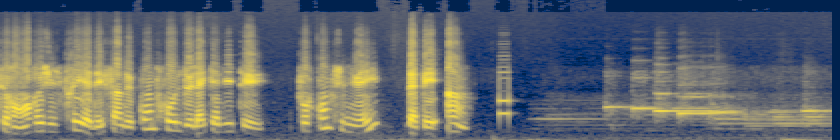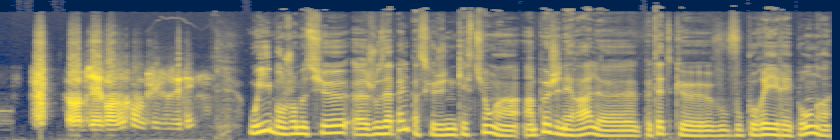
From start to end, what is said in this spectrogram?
sera enregistré à des fins de contrôle de la qualité. Pour continuer, tapez 1. Direct, bonjour, comment puis-je vous aider? Oui, bonjour monsieur. Euh, je vous appelle parce que j'ai une question un, un peu générale. euh, Peut-être que vous, vous pourrez y répondre.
